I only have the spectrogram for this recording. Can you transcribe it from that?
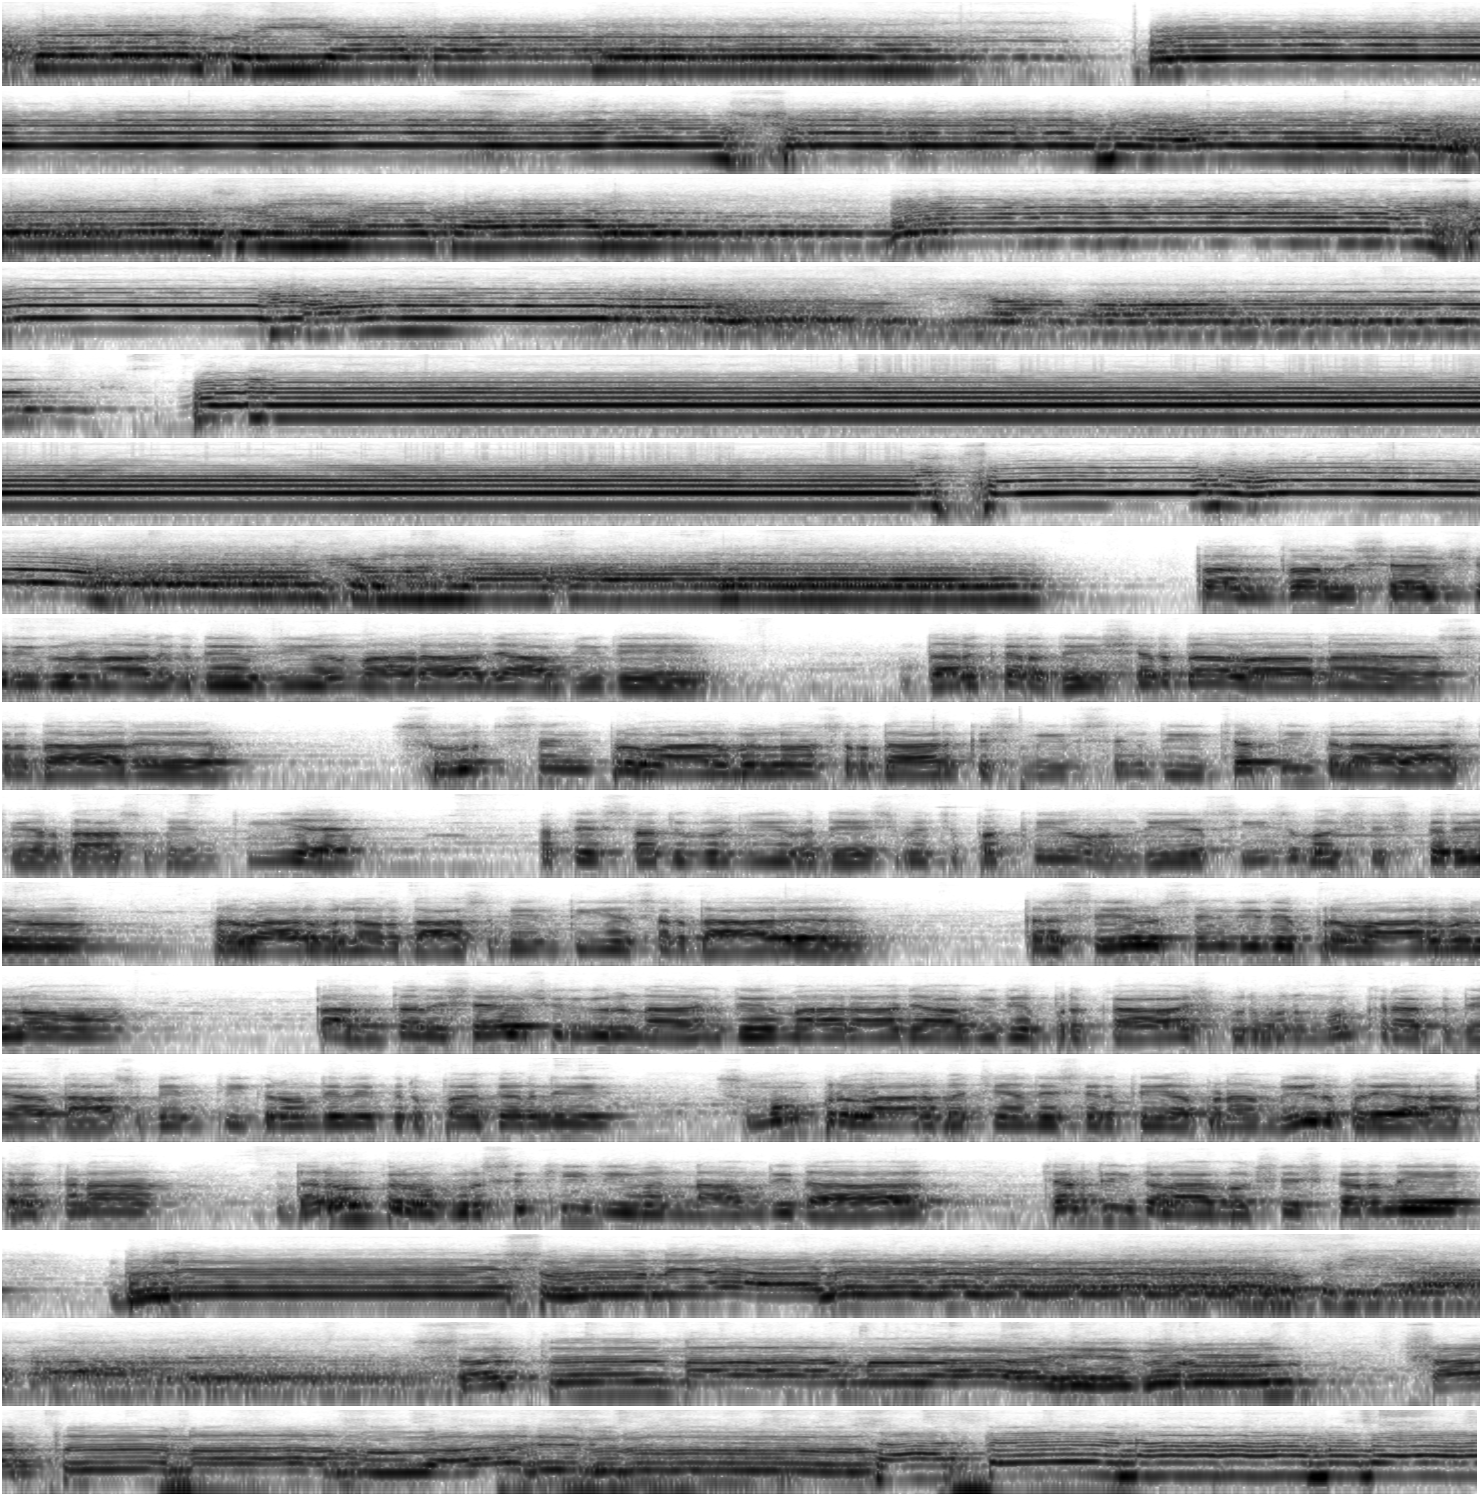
ਸਤਿ ਸ੍ਰੀ ਅਕਾਲ। ਧੰਨ ਧੰਨ ਸਾਹਿਬ ਸ੍ਰੀ ਗੁਰੂ ਨਾਨਕ ਦੇਵ ਜੀ ਮਹਾਰਾਜ ਆਪ ਜੀ ਦੇ ਦਰ ਘਰ ਦੇ ਸ਼ਰਧਾਵਾਨ ਸਰਦਾਰ ਸੂਰਤ ਸਿੰਘ ਪਰਿਵਾਰ ਵੱਲੋਂ ਸਰਦਾਰ ਕਸ਼ਮੀਰ ਸਿੰਘ ਦੀ ਚੜ੍ਹਦੀ ਕਲਾ ਵਾਸਤੇ ਅਰਦਾਸ ਬੇਨਤੀ ਹੈ ਅਤੇ ਸਤਿਗੁਰੂ ਜੀ ਉਪਦੇਸ਼ ਵਿੱਚ ਪੱਕੇ ਹੋਣ ਦੀ ਅਸੀਸ ਬਖਸ਼ਿਸ਼ ਕਰਿਓ। ਪਰਿਵਾਰ ਵੱਲੋਂ ਅਰਦਾਸ ਬੇਨਤੀ ਹੈ ਸਰਦਾਰ ਤਰਸੇਵ ਸਿੰਘ ਜੀ ਦੇ ਪਰਿਵਾਰ ਵੱਲੋਂ ਧੰਨ ਧੰਨ ਸਾਹਿਬ ਸ੍ਰੀ ਗੁਰੂ ਨਾਨਕ ਦੇਵ ਮਹਾਰਾਜ, ਆਪ ਜੀ ਦੇ ਪ੍ਰਕਾਸ਼ ਪੁਰਬ ਨੂੰ ਮੁੱਖ ਰੱਖਦਿਆਂ ਅਰਦਾਸ ਬੇਨਤੀ ਕਰਾਉਂਦੇ ਨੇ, ਕਿਰਪਾ ਕਰਨੀ, ਸਮੂਹ ਪਰਿਵਾਰ ਬੱਚਿਆਂ ਦੇ ਸਿਰ ਤੇ ਆਪਣਾ ਮਿਹਰ ਭਰਿਆ ਹੱਥ ਰੱਖਣਾ, ਦਰੋ ਕਰੋ ਗੁਰਸਿੱਖੀ ਜੀਵਨ ਨਾਮ ਦੀ ਦਾਤ, ਚੜ੍ਹਦੀ ਕਲਾ ਬਖਸ਼ਿਸ਼ ਕਰਨੀ, ਬੋਲੇ ਸੋ ਨਿਹਾਲ ਸਤਨਾਮ ਵਾਹਿਗੁਰੂ ਸਤਨਾਮ ਵਾਹਿਗੁਰੂ।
